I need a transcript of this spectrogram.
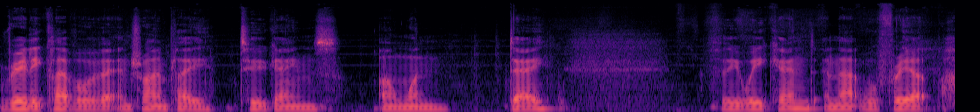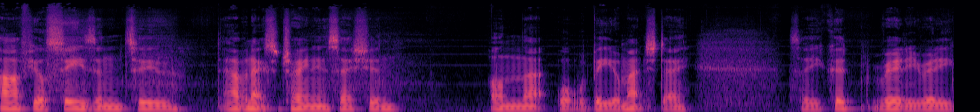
really clever with it and try and play two games on one day for your weekend, and that will free up half your season to have an extra training session on that what would be your match day. So you could really, really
